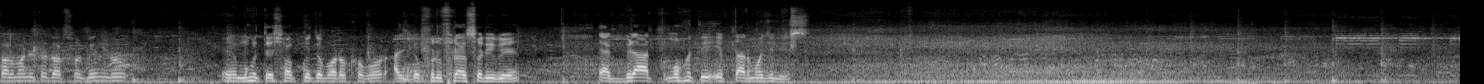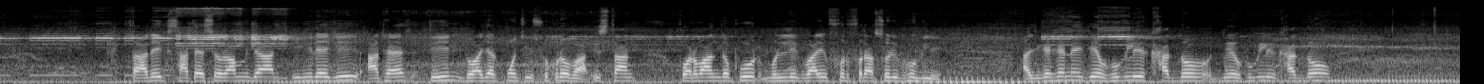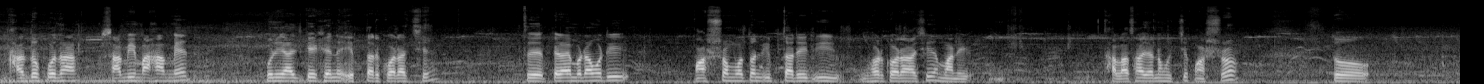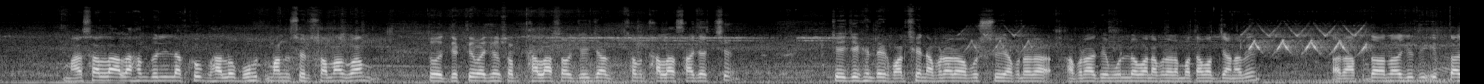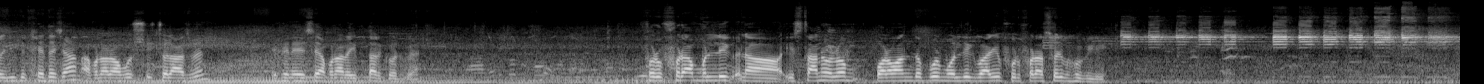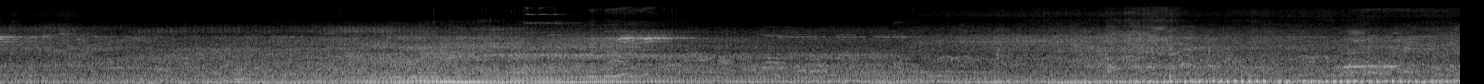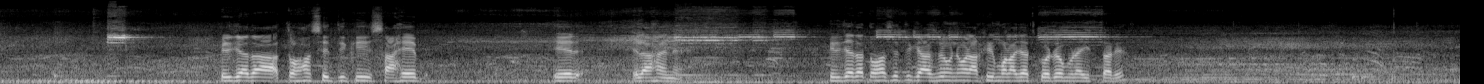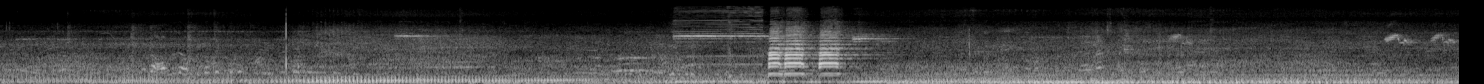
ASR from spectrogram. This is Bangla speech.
সম্মানিত দর্শকবিন্দু, এই মুহূর্তে সবকতে বড় খবর। আজকে ফুরফুরা শরীফে এক বিরাট মহতি ইফতার মজলিস। তারিখ সাতাশে রমজান, ইংরেজি আঠাশ তিন দু হাজার পঁচিশ শুক্রবার, স্থান পরমান্দপুর মল্লিকবাড়ি, ফুরফুরা শরীফ হুগলি। আজকে এখানে যে হুগলির খাদ্য, যে হুগলির খাদ্য খাদ্য প্রধান শামীম আহমেদ উনি আজকে এখানে ইফতার করাচ্ছে। তো প্রায় মোটামুটি পাঁচশো মতন ইফতারেরই ঘর করা আছে মানে থালা সাজানো হচ্ছে পাঁচশো। তো মাশাল্লাহ আলহামদুলিল্লাহ, খুব ভালো, বহুত মানুষের সমাগম। তো দেখতে পাচ্ছেন সব থালা সব যে যা সব থালা সাজাচ্ছে। যে যেখান থেকে পারছেন, আপনারা অবশ্যই আপনারা, আপনাদের মূল্যবান আপনারা মতামত জানাবেন। আর আপনারা যদি ইফতার যদি খেতে চান, আপনারা অবশ্যই চলে আসবেন। এখানে এসে আপনারা ইফতার করবেন। ফুরফুরা মল্লিক, না, স্থান হলো পরমান্দপুর মল্লিক বাড়ি ফুরফুরা শরীফ হুগলি। পীরজাদা তোহা সিদ্দিকী সাহেব এর এলাহানে। পীরজাদা তোহা সিদ্দিকী আসবে, উনি আমার আখির মোনাজাত করবে হয় ইফতারে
